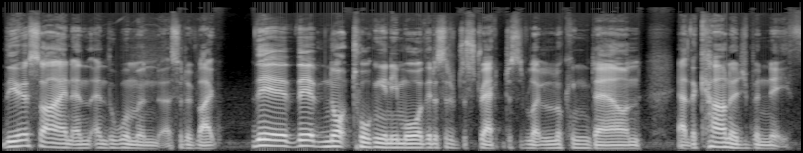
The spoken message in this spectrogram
the Ursine and, and the woman are sort of like they're they're not talking anymore. They're just sort of distracted, just sort of like looking down at the carnage beneath.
